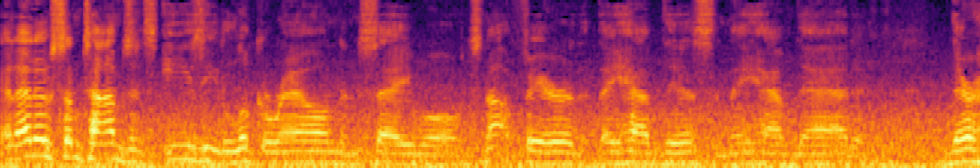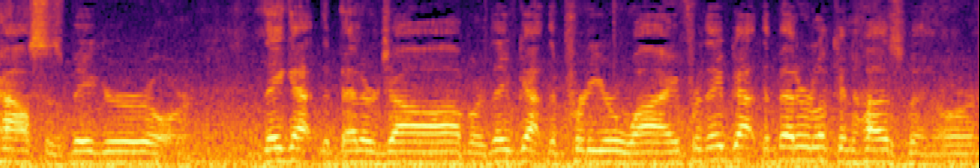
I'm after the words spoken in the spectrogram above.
And I know sometimes it's easy to look around and say, well, it's not fair that they have this and they have that, and their house is bigger, or they got the better job, or they've got the prettier wife, or they've got the better looking husband, or,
